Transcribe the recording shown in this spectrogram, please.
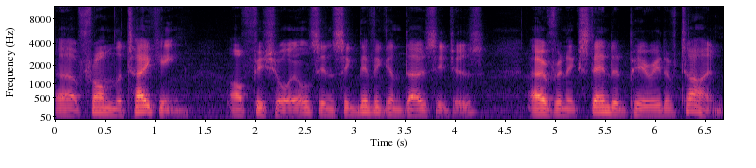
uh, from the taking of fish oils in significant dosages over an extended period of time.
